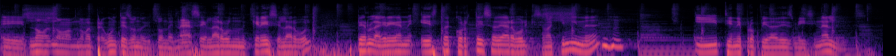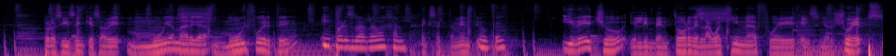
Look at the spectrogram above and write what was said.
Eh, no, no, no me preguntes dónde, dónde nace el árbol, dónde crece el árbol, pero le agregan esta corteza de árbol que se llama quinina y tiene propiedades medicinales. Pero sí dicen que sabe muy amarga, muy fuerte. Y por eso la rebajan. Exactamente. Y de hecho, el inventor del agua quina fue el señor Schweppes,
